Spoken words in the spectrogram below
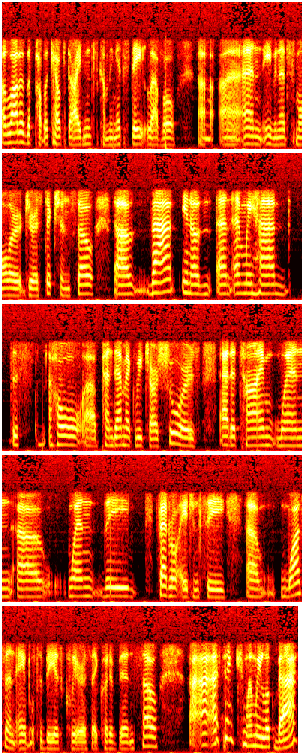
a lot of the public health guidance coming at state level uh, uh, and even at smaller jurisdictions. So uh, that, you know, and, and we had this whole uh, pandemic reach our shores at a time when uh, when the federal agency uh, wasn't able to be as clear as they could have been. So I, I think when we look back,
